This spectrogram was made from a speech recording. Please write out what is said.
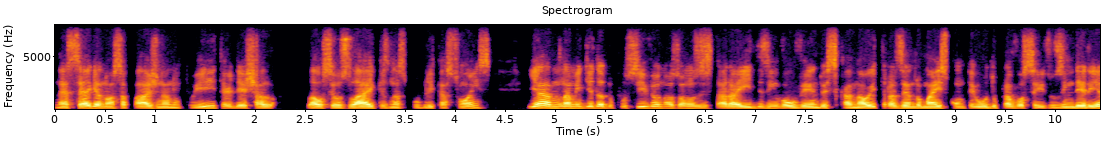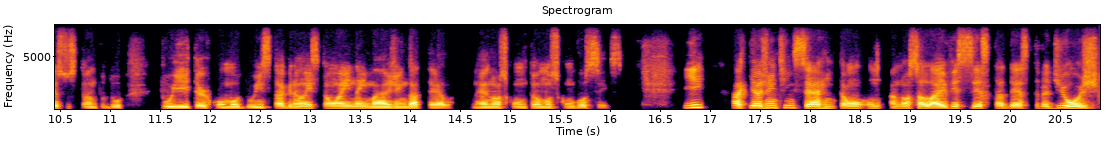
né, segue a nossa página no Twitter, deixa lá os seus likes nas publicações, e a, na medida do possível, nós vamos estar aí desenvolvendo esse canal e trazendo mais conteúdo para vocês. Os endereços, tanto do Twitter como do Instagram, estão aí na imagem da tela. Né? Nós contamos com vocês. E aqui a gente encerra, então, a nossa live Sexta Destra de hoje.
